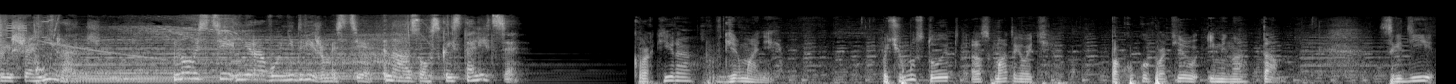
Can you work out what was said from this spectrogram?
Крыша мира. Новости мировой недвижимости на Азовской столице. Квартира в Германии. Почему стоит рассматривать покупку квартиру именно там? Среди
